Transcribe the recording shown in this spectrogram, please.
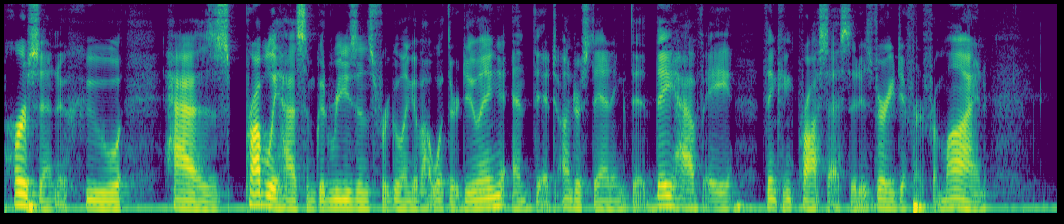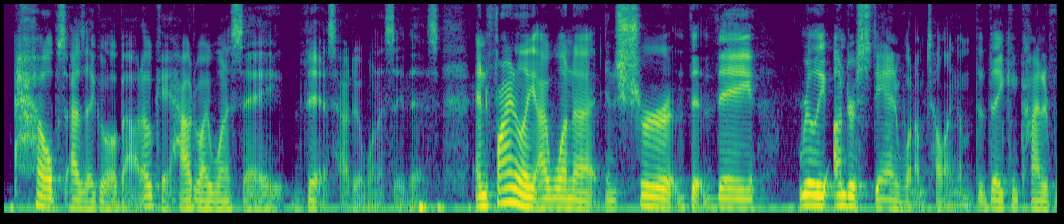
person who has probably has some good reasons for going about what they're doing and that understanding that they have a thinking process that is very different from mine helps as I go about. Okay, how do I want to say this? How do I want to say this? And finally, I want to ensure that they really understand what I'm telling them, that they can kind of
